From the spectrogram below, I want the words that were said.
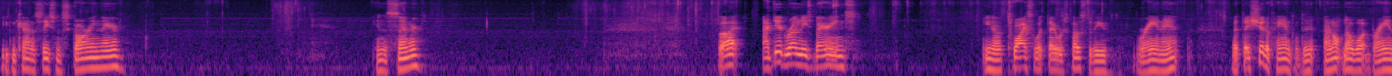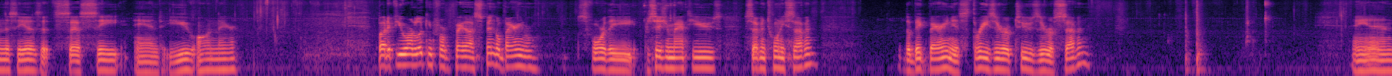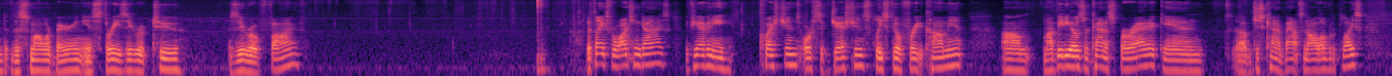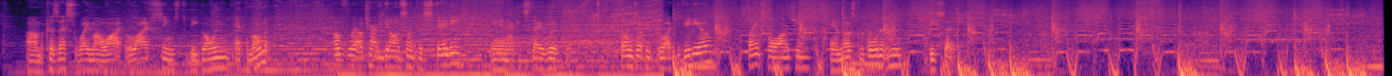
You can kind of see some scarring there in the center. But I did run these bearings you know, twice what they were supposed to be ran at. But they should have handled it. I don't know what brand this is. It says C and U on there. But if you are looking for uh, spindle bearings for the Precision Matthews 727, the big bearing is 30207. And the smaller bearing is three zero two. 30205. But thanks for watching guys. If you have any questions or suggestions, please feel free to comment. Um, my videos are kind of sporadic and uh, just kind of bouncing all over the place um, because that's the way my life seems to be going at the moment. Hopefully I'll try to get on something steady and I can stay with it. Thumbs up if you like the video. Thanks for watching and most importantly, be safe.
